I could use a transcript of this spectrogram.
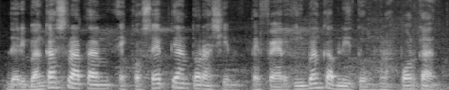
Dari Bangka Selatan, Eko Septianto Rashim, TVRI Bangka Belitung melaporkan.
